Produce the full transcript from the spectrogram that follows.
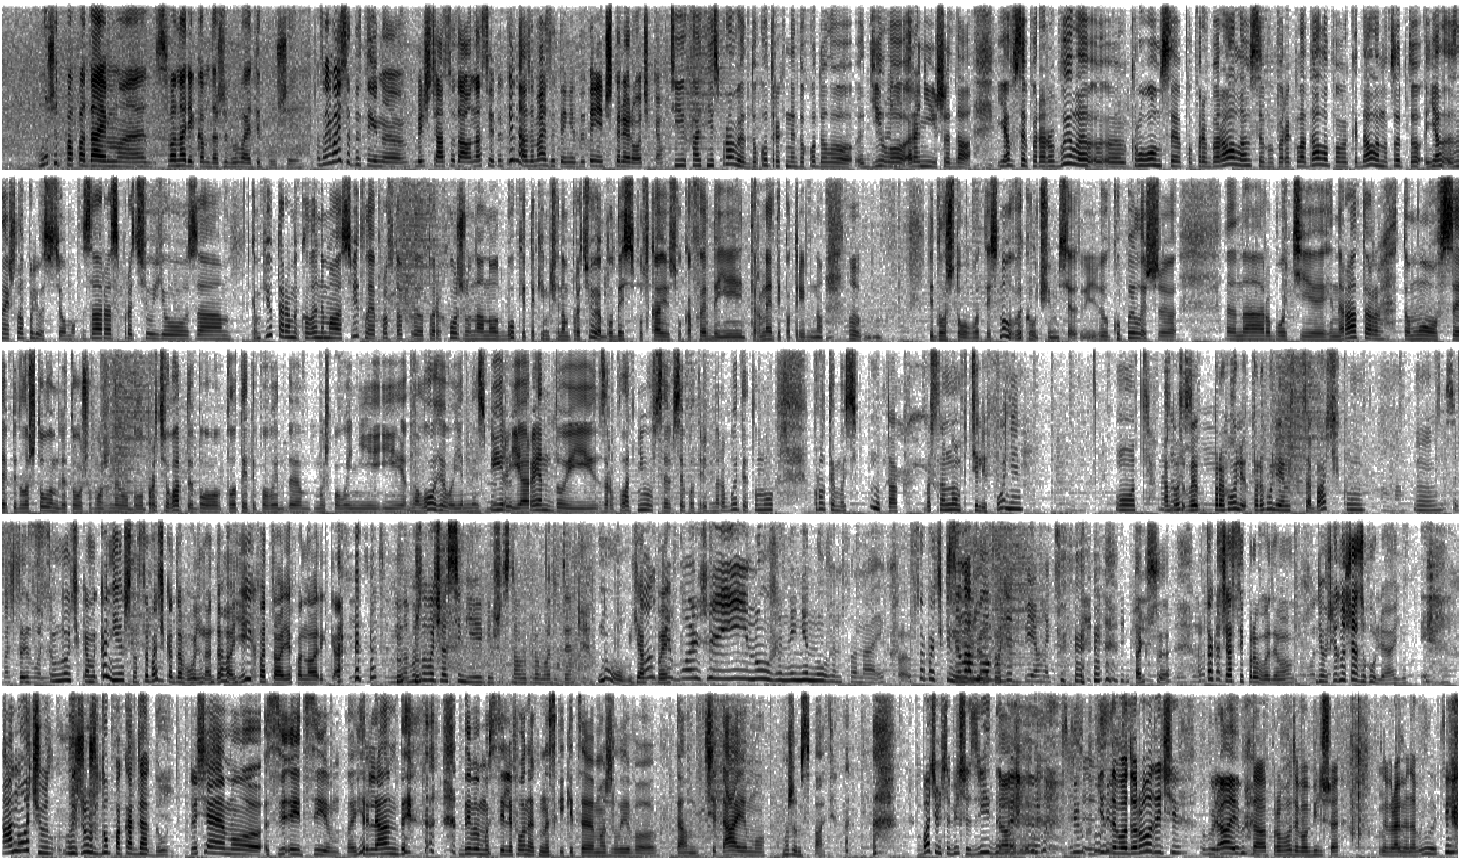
может, попадаем э, с фонариком, даже бывает и кушаем. Займаюся дитиною більш часу. Да, у нас є дитина, а займаюся дитині. Дитині 4 рочки. Ті хатні справи, до котрих не доходило діло раніше. Да. Я все переробила, е, кругом все поприбирала, все поперекладала, повикидала. Ну, тобто я знайшла плюс в цьому. Зараз працюю за комп'ютерами. Коли немає світла, я просто е, переходжу на ноутбук і таким чином працюю, або десь спускаюсь у кафе, де є інтернет, і потрібно ну, підлаштовуватись. Ну, викручуємося. Купили ж. Е, на роботі генератор, тому все підлаштовуємо для того, щоб можливо було працювати, бо платити е, ми ж повинні і налоги, воєнний збір, і оренду, і зарплатню. Все, все потрібно робити. Тому крутимось. Ну так, в основному в телефоні. От. Або ви- прогулю, прогулюємо собачку. Собачка довольна? з внучками, звісно, собачка довольна, да, їй вистачає фонарика. А можливо, час з сім'єю більше стали проводити. Ну, якби больше и нужен, и не нужен фонарик. собачки не нужен. будет бегать. Так що а так час і проводимо. Дівчатки, ну зараз гуляю. А ночі лежу, жду, поки дадуть. Включаємо сві- ці гірлянди, дивимося в телефонах, наскільки це можливо. Там читаємо, можемо спати. Бачимося більше з рідними, їздимо до родичів, Гуляємо. да, проводимо більше время на вулиці.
